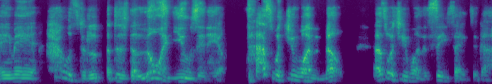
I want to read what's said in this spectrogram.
Amen. How is the, does the Lord using him? That's what you want to know. That's what you want to see, saints of God.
